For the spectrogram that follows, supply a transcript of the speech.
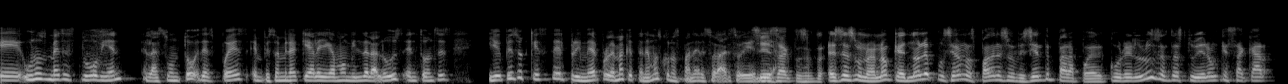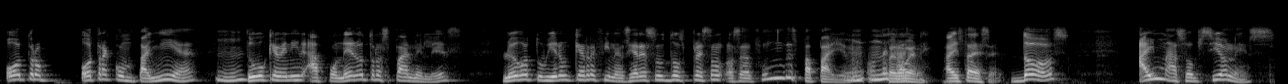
eh, unos meses estuvo bien el asunto, después empezó a mirar que ya le llegaba mil de la luz, entonces yo pienso que ese es el primer problema que tenemos con los paneles solares hoy en sí, día. Sí, exacto, exacto. Esa es una, ¿no? Que no le pusieron los paneles suficientes para poder cubrir la luz, entonces tuvieron que sacar otro, otra compañía, tuvo que venir a poner otros paneles Luego tuvieron que refinanciar esos dos préstamos. O sea, fue un despapalle, ¿no? Pero bueno, ahí está ese. Dos, hay más opciones.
